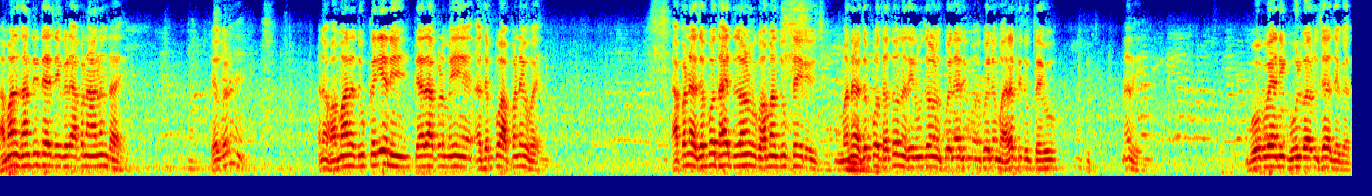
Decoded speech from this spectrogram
હમાન શાંતિ થાય તે ઘડે આપણને આનંદ થાય. ને? અને અમારે દુઃખ કરીએ ને ત્યારે આપણે મેં અજંપો આપણને હોય. આપણને અજંપો થાય તો જાણવું કે અમારે દુઃખ થઈ રહ્યું છે. મને અજંપો થતો નથી હું જાણું કોઈનાથી કોઈને મારાથી દુઃખ થયું? નથી. ભોગવ્યાની ભૂલ વાળું છે જગત.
